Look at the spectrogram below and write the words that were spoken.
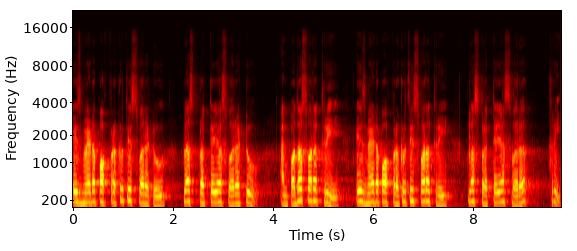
is made up of Prakriti Swara 2 plus Pratyaya Swara 2 and Padaswara 3 is made up of Prakriti Swara 3 plus Pratyaya Swara 3.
